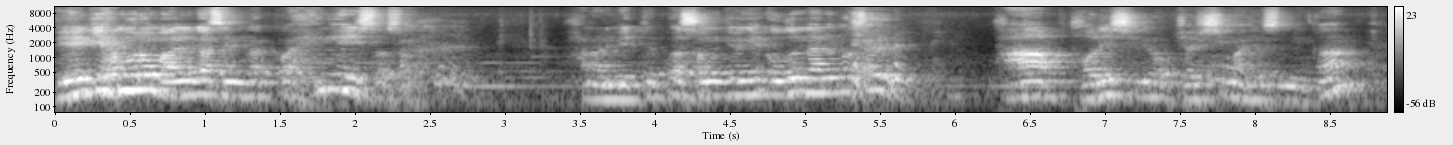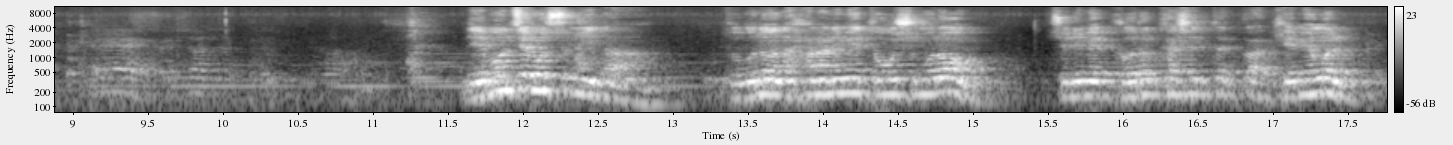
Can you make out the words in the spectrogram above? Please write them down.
회개함으로 말과 생각과 행위에 있어서 하나님의 뜻과 성경에 어긋나는 것을 다 버리시기로 결심하셨습니까? 네 번째 묻습니다. 두 분은 하나님의 도우심으로 주님의 거룩하신 뜻과 계명을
